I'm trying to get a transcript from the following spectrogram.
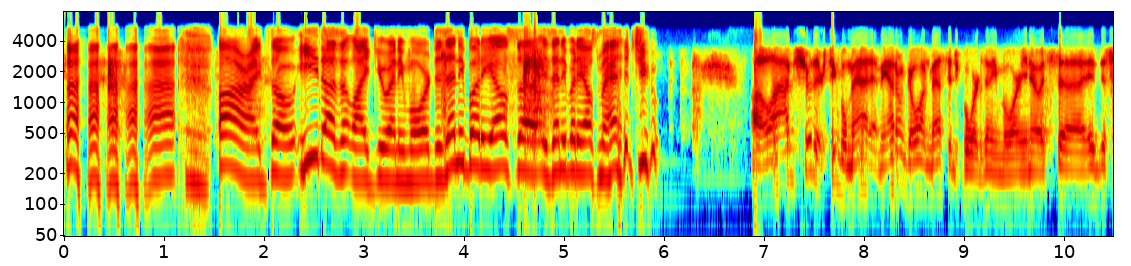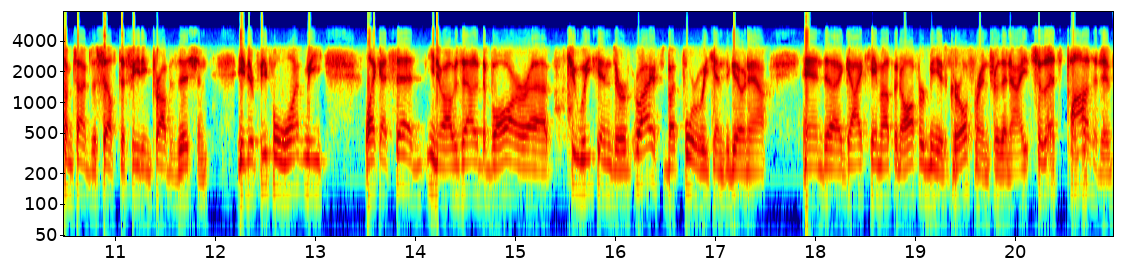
All right, so he doesn't like you anymore. Does anybody else uh, is anybody else mad at you? Oh, I'm sure there's people mad at me. I don't go on message boards anymore. You know, it's uh, it's sometimes a self-defeating proposition. Either people want me, like I said, you know, I was out at the bar uh, two weekends or well, it's about four weekends ago now, and uh, a guy came up and offered me his girlfriend for the night. So that's positive.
